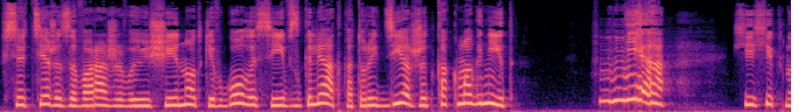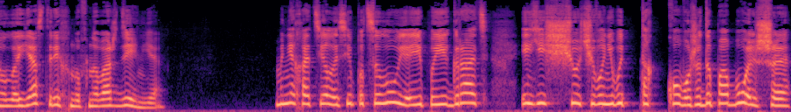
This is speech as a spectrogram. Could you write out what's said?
Все те же завораживающие нотки в голосе и взгляд, который держит, как магнит. «Не!» — хихикнула я, стряхнув на вождение. Мне хотелось и поцелуя, и поиграть, и еще чего-нибудь такого же, да побольше.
